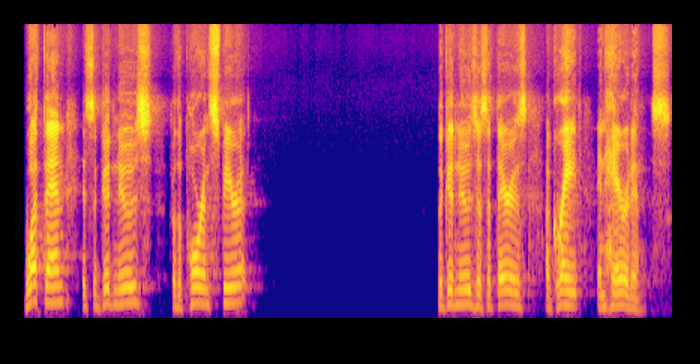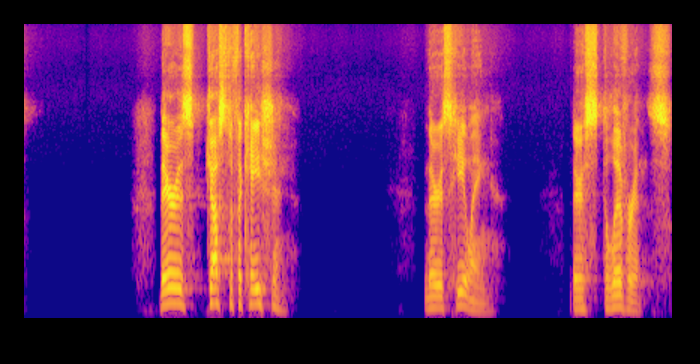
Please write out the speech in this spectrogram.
What then is the good news for the poor in spirit? The good news is that there is a great inheritance. There is justification. There is healing. There's deliverance,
